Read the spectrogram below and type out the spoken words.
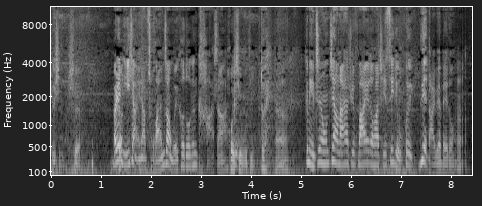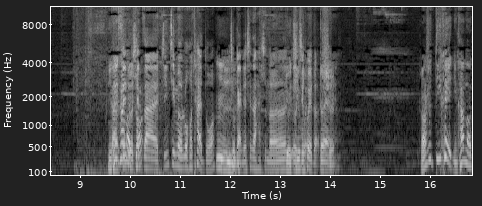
就行。是而且你想一下，船长维克多跟卡莎后期无敌。对，嗯，跟你阵容这样拉下去发育的话，其实 C 九会越打越被动。嗯你可以看 C 九现在经济没有落后太多，嗯就感觉现在还是能有机会的。对是，主要是 DK，你看到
